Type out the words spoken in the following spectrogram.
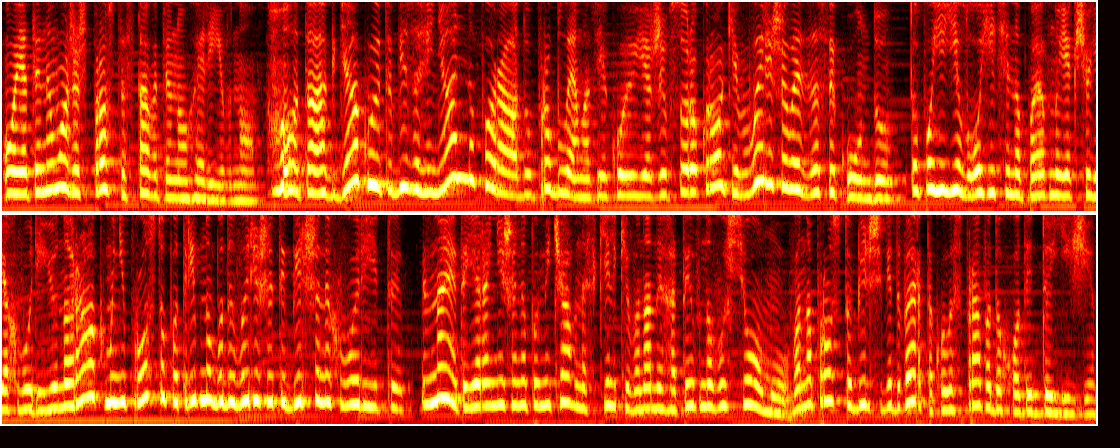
Ой, а ти не можеш просто ставити ноги рівно. О, так, дякую тобі за геніальну пораду. Проблема, з якою я жив 40 років, вирішилась за секунду. То по її логіці, напевно, якщо я хворію на рак, мені просто потрібно буде вирішити більше не хворіти. Знаєте, я раніше не помічав, наскільки вона негативна в усьому. Вона просто більш відверта, коли справа доходить до їжі.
